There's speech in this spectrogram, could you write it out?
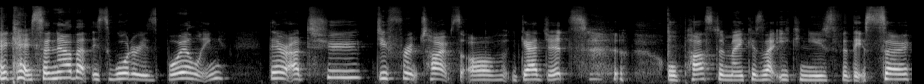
Okay so now that this water is boiling there are two different types of gadgets or pasta makers that you can use for this. So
